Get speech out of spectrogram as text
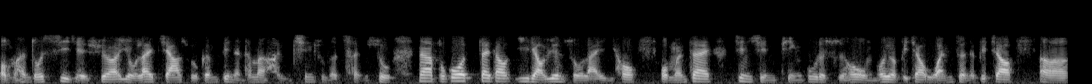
我们很多细节需要有赖家属跟病人他们很清楚的陈述。那不过再到医疗院所来以后，我们在进行评估的时候，我们会有比较完整的、比较呃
